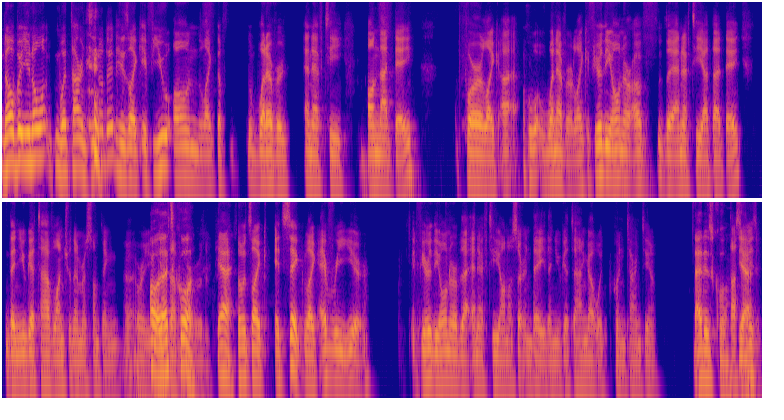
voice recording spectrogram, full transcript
no, but you know what? What Tarantino did? He's like, if you own like the whatever NFT on that day, for like uh, wh- whenever, like if you're the owner of the NFT at that day, then you get to have lunch with them or something. uh, Or you Oh, get to that's cool. yeah So it's like it's sick. Like every year, if you're the owner of that NFT on a certain day, then you get to hang out with Quentin Tarantino. that is cool That's yeah amazing.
